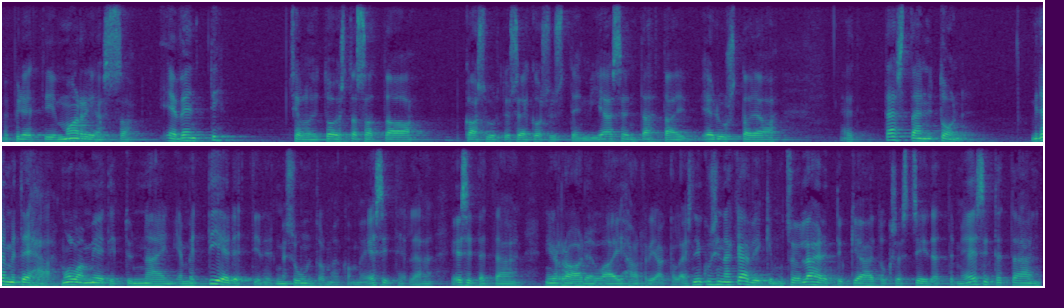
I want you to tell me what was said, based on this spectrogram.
me pidettiin Marjassa eventti. Siellä oli toista sataa kasvuyritysekosysteemin jäsentä tai edustajaa. Et tästä nyt on mitä me tehdään? Me ollaan mietitty näin ja me tiedettiin, että me suunnitelma, joka me esitellään, esitetään, niin raadellaan ihan riakalais. Niin kuin siinä kävikin, mutta se oli lähdettykin ajatuksesta siitä, että me esitetään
